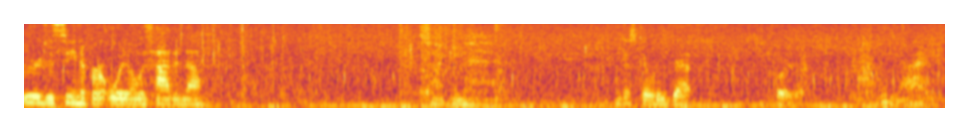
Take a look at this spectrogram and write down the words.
We were just seeing if our oil was hot enough. So I can, I'm just gonna leave that oil. Oh, nice.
